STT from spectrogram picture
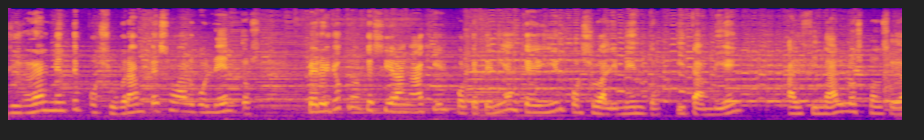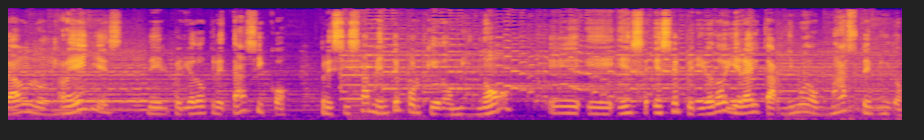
de realmente por su gran peso algo lentos, pero yo creo que sí eran ágil porque tenían que ir por su alimento y también al final los consideraron los reyes del periodo Cretácico, precisamente porque dominó eh, eh, ese, ese periodo y era el carnívoro más temido.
